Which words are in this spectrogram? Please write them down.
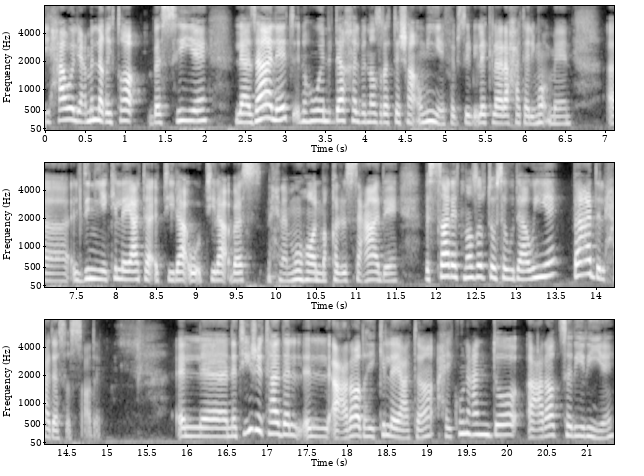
بيحاول يعمل لها غطاء بس هي لا زالت إنه هو داخل بالنظرة التشاؤمية فبصير بيقول لك لا راحة لمؤمن آه الدنيا كلياتها ابتلاء وابتلاء بس نحن مو هون مقر السعادة. بس صارت نظرته سوداوية بعد الحدث الصادم نتيجة هذا الأعراض هي كلياتها حيكون عنده أعراض سريرية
